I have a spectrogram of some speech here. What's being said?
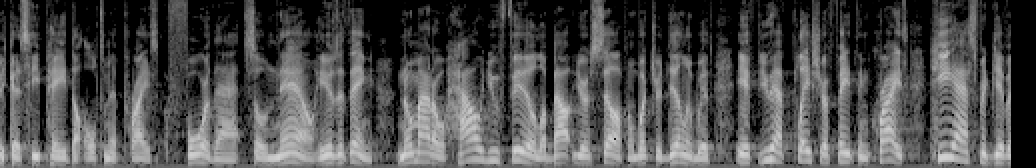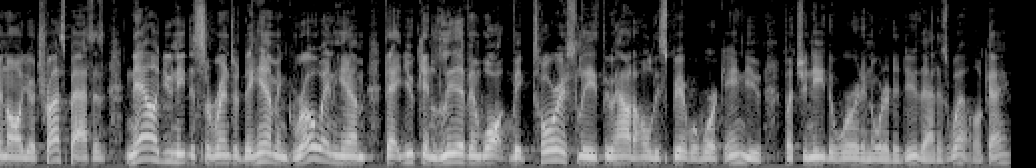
because he paid the ultimate price for that. So now, here's the thing no matter how you feel about yourself and what you're dealing with, if you have placed your faith in Christ, he has forgiven all your trespasses. Now you need to surrender to him and grow in him that you can live and walk victoriously through how the Holy Spirit will work in you. But you need the word in order to do that as well, okay?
